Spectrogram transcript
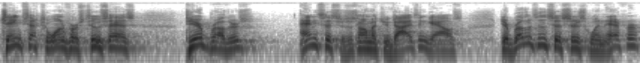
James chapter 1, verse 2 says, Dear brothers and sisters, it's talking about you guys and gals, dear brothers and sisters, whenever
